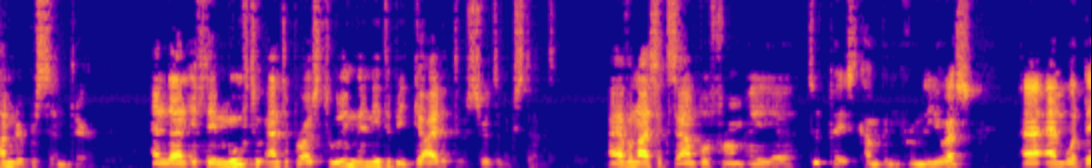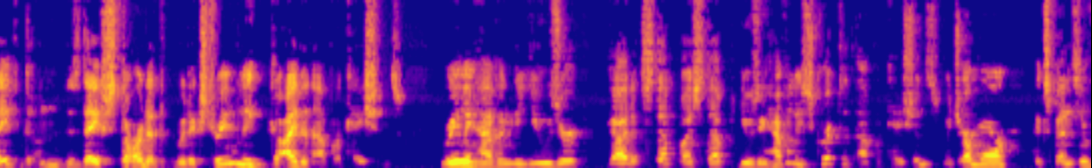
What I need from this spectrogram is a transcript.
there. And then if they move to enterprise tooling, they need to be guided to a certain extent. I have a nice example from a uh, toothpaste company from the US. Uh, and what they've done is they've started with extremely guided applications, really having the user guided step by step using heavily scripted applications, which are more expensive,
